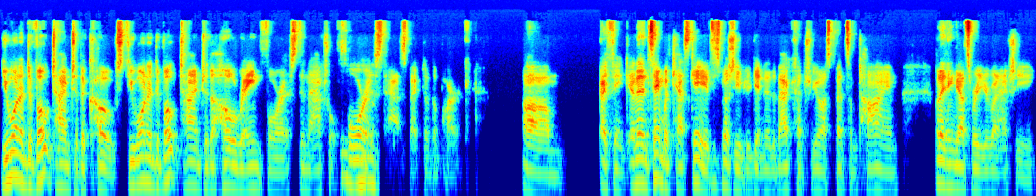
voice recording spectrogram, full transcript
You want to devote time to the coast. You want to devote time to the whole rainforest and the actual mm-hmm. forest mm-hmm. aspect of the park. Um, I think. And then same with Cascades, especially if you're getting into the backcountry, you want to spend some time. But I think that's where you're going to actually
